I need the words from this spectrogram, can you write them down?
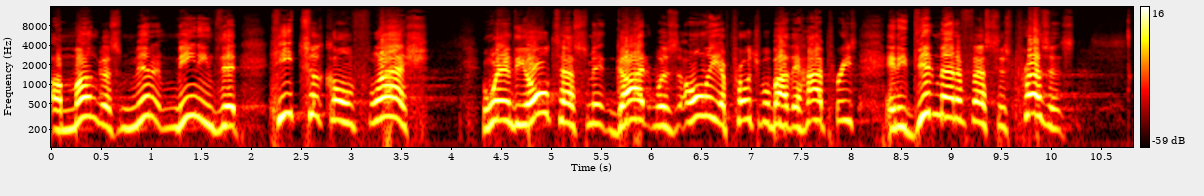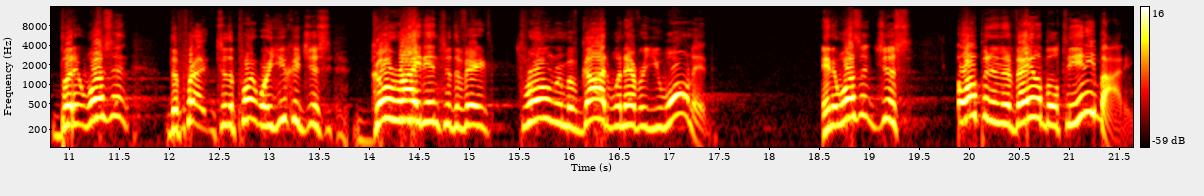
among us, meaning that He took on flesh. Where in the Old Testament, God was only approachable by the high priest, and He did manifest His presence, but it wasn't the to the point where you could just go right into the very throne room of God whenever you wanted. And it wasn't just open and available to anybody.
